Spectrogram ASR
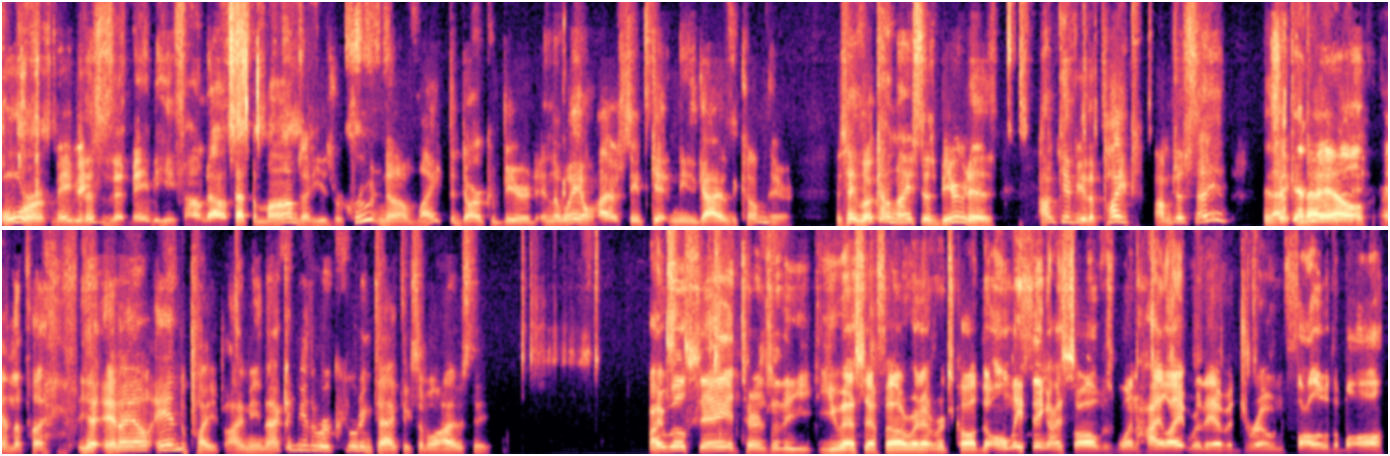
Or maybe this is it. Maybe he found out that the moms that he's recruiting of like the darker beard, and the way Ohio State's getting these guys to come there is, hey, look how nice this beard is. I'll give you the pipe. I'm just saying. Is That it could be a NIL and the pipe? Yeah, NIL and the pipe. I mean, that could be the recruiting tactics of Ohio State. I will say, in terms of the USFL or whatever it's called, the only thing I saw was one highlight where they have a drone follow the ball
